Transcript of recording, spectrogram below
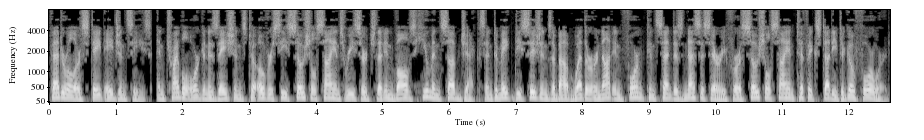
federal or state agencies, and tribal organizations to oversee social science research that involves human subjects and to make decisions about whether or not informed consent is necessary for a social scientific study to go forward.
